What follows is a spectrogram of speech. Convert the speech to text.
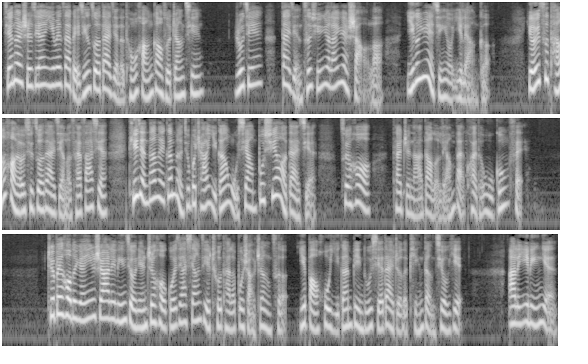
前段时间，一位在北京做代检的同行告诉张青，如今代检咨询越来越少了，一个月仅有一两个。有一次谈好要去做代检了，才发现体检单位根本就不查乙肝五项，不需要代检。最后他只拿到了两百块的误工费。这背后的原因是，二零零九年之后，国家相继出台了不少政策，以保护乙肝病毒携带者的平等就业。二零一零年，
